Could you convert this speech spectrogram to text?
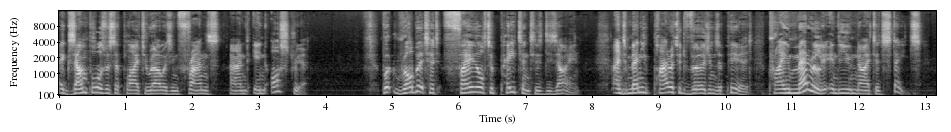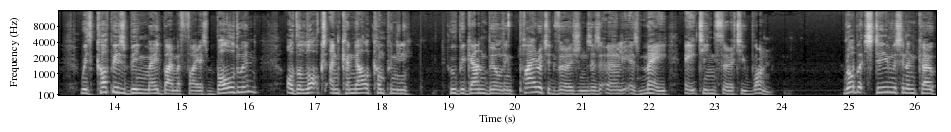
Examples were supplied to railways in France and in Austria. But Robert had failed to patent his design, and many pirated versions appeared, primarily in the United States, with copies being made by Matthias Baldwin or the Locks and Canal Company, who began building pirated versions as early as May 1831. Robert Stephenson and Co.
